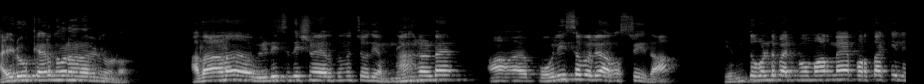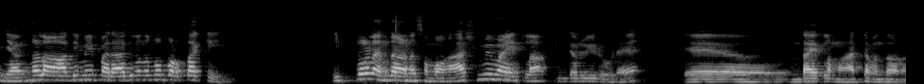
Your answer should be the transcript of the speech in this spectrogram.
ഐ ഡു കെയർ എന്ന് പറയാൻ ആരെങ്കിലും അതാണ് വി ഡി സതീഷ് ഉയർത്തുന്ന ചോദ്യം. നിങ്ങളുടെ പോലീസെ പോലീസ് പോലും അറസ്റ്റ് ചെയ്ത എന്തുകൊണ്ട് പത്മകുമാറിനെ പുറത്താക്കിയില്ല? ഞങ്ങൾ ആദ്യമേ പരാതി വന്നപ്പോൾ പുറത്താക്കി. ഇപ്പോൾ എന്താണ് സംഭവം? ഹാഷ്മിയുമായിട്ടുള്ള ഇന്റർവ്യൂയിലൂടെ ഉണ്ടായിട്ടുള്ള മാറ്റം എന്താണ്?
